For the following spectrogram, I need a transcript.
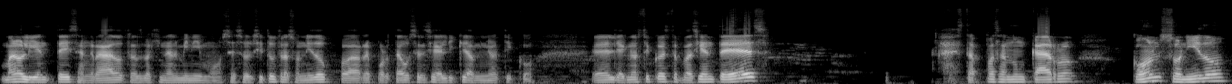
oliente y sangrado transvaginal mínimo. Se solicita ultrasonido para reportar ausencia de líquido amniótico. El diagnóstico de este paciente es... Está pasando un carro con sonido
